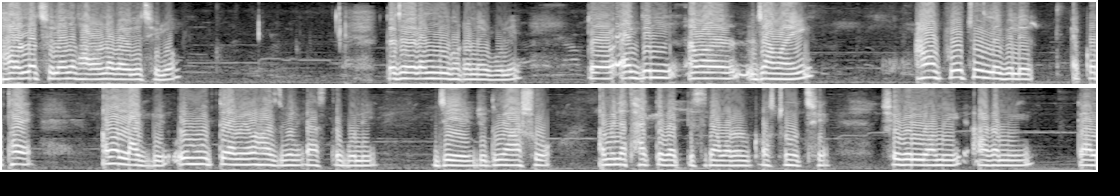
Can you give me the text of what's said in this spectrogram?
ধারণা ছিল না, ধারণা বাইরে ছিল। তাছাড়া মূল ঘটনায় বলি। তো একদিন আমার জামাই, আমার প্রচুর লেভেলের এক কথায় আমার লাগবে। ওই মুহূর্তে আমি আমার হাজবেন্ডকে আসতে বলি যে যে তুমি আসো। আমি না থাকতে পারতেছি না, আমার অনেক কষ্ট হচ্ছে। সে বলল, আমি আগামী কাল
